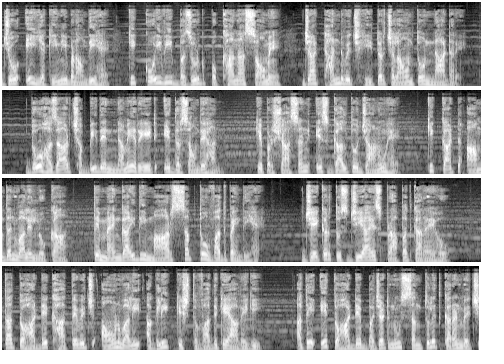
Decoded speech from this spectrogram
ਜੋ ਇਹ ਯਕੀਨੀ ਬਣਾਉਂਦੀ ਹੈ ਕਿ ਕੋਈ ਵੀ ਬਜ਼ੁਰਗ ਭੁੱਖਾ ਨਾ ਸੌਵੇਂ ਜਾਂ ਠੰਡ ਵਿੱਚ ਹੀਟਰ ਚਲਾਉਣ ਤੋਂ ਨਾ ਡਰੇ। 2026 ਦੇ ਨਵੇਂ ਰੇਟ ਇਹ ਦਰਸਾਉਂਦੇ ਹਨ ਕਿ ਪ੍ਰਸ਼ਾਸਨ ਇਸ ਗੱਲ ਤੋਂ ਜਾਣੂ ਹੈ ਕਿ ਘੱਟ ਆਮਦਨ ਵਾਲੇ ਲੋਕਾਂ ਤੇ ਮਹਿੰਗਾਈ ਦੀ ਮਾਰ ਸਭ ਤੋਂ ਵੱਧ ਪੈਂਦੀ ਹੈ। ਜੇਕਰ ਤੁਸੀਂ ਜੀਆਈਐਸ ਪ੍ਰਾਪਤ ਕਰ ਰਹੇ ਹੋ, ਤਾਂ ਤੁਹਾਡੇ ਖਾਤੇ ਵਿੱਚ ਆਉਣ ਵਾਲੀ ਅਗਲੀ ਕਿਸ਼ਤ ਵੱਧ ਕੇ ਆਵੇਗੀ ਅਤੇ ਇਹ ਤੁਹਾਡੇ ਬਜਟ ਨੂੰ ਸੰਤੁਲਿਤ ਕਰਨ ਵਿੱਚ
